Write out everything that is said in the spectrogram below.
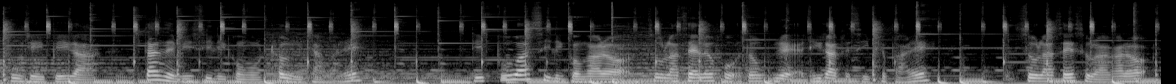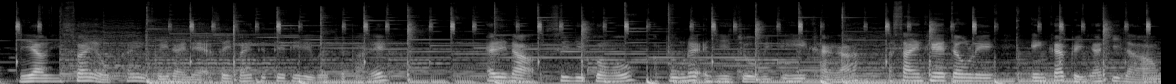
အပူချိန်ပေးကတန့်စင်ပြီးဆီလီကွန်ကိုထုတ်ယူကြပါတယ်ဒီပူဝါဆီလီကွန်ကတော့ solar cell လုပ်ဖို့အသုံးပြုတဲ့အဓိကပစ္စည်းဖြစ်ပါတယ် ဆိုလာဆဲဆိုတာကတော့နေရောင်ခြည်စွမ်းရည်ကိုဖမ်းယူပေးနိုင်တဲ့အစိတ်ပိုင်းတစ်တစ်တွေပဲဖြစ်ပါတယ်။အဲဒီနောက်ဆီလီကွန်ကိုအပူနဲ့အရည်ကြိုပြီးအေးအေးခံကအဆိုင်ခဲတုံးလေးအင်ကပ်တွေရရှိလာအောင်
